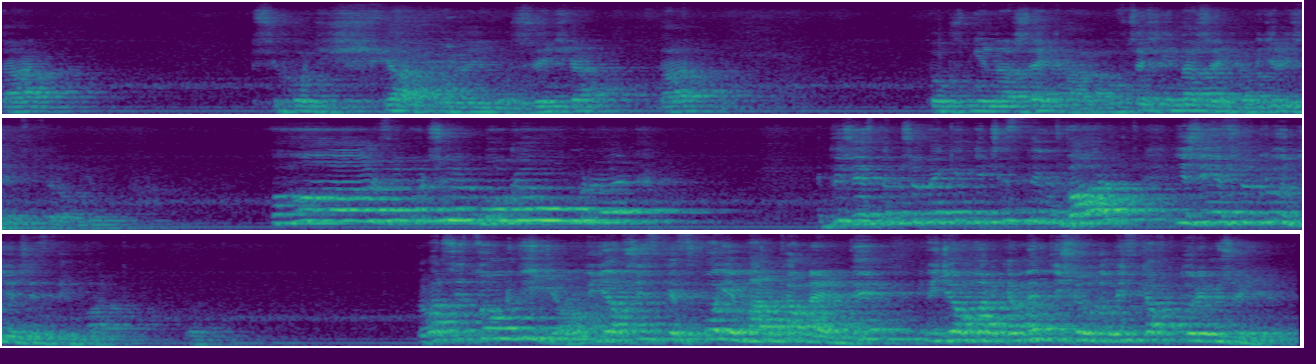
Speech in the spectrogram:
tak? Przychodzi światło do jego życia, tak? To już nie narzeka, bo wcześniej narzekał. Widzieliście, co to robił? O, zobaczyłem Boga, umrę. Gdyż jestem człowiekiem nieczystych wart i żyję wśród ludzi nieczystych wart. Zobaczcie, co on widział. On widział wszystkie swoje markamenty i widział markamenty środowiska, w którym żyje.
